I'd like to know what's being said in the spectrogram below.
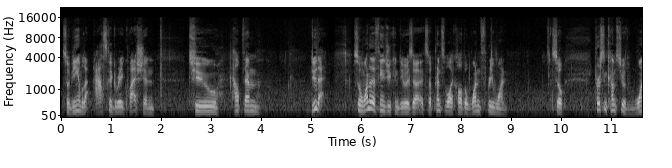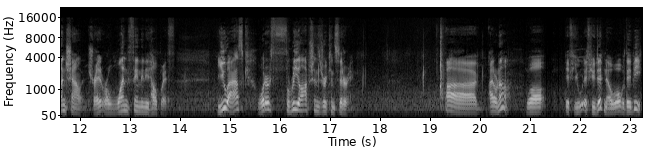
So being able to ask a great question to help them do that. So one of the things you can do is a, it's a principle I call the 131. So, person comes to you with one challenge, right, or one thing they need help with. You ask, what are three options you're considering? Uh, I don't know. Well, if you if you did know, what would they be?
